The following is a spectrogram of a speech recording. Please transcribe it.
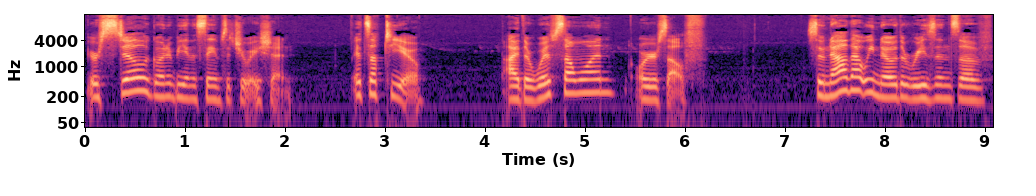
you're still going to be in the same situation. It's up to you, either with someone or yourself. So now that we know the reasons of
